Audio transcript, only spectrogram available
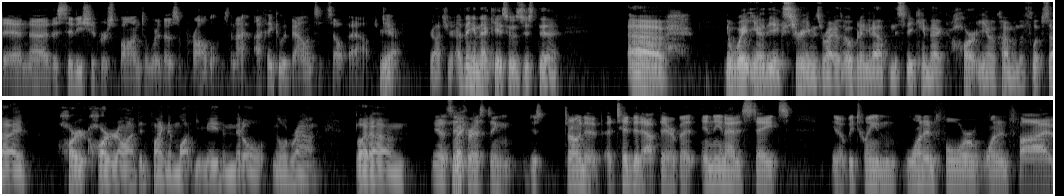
then uh, the city should respond to where those are problems, and I, I think it would balance itself out. Yeah, gotcha. I think in that case it was just the uh, the way you know the extremes, right? I was opening it up, and the city came back hard. You know, kind of on the flip side, hard harder on it than finding the maybe the middle middle ground. But um, You know, it's Right. interesting, just throwing a, a tidbit out there, but in the United States, you know, between one and four, one and five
